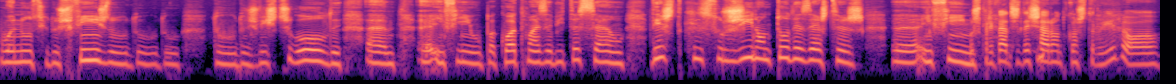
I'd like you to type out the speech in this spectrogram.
o anúncio dos fins do, do, do, dos vistos gold, uh, uh, enfim, o pacote mais habitação, desde que surgiram todas estas, enfim... Os privados deixaram de construir ou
